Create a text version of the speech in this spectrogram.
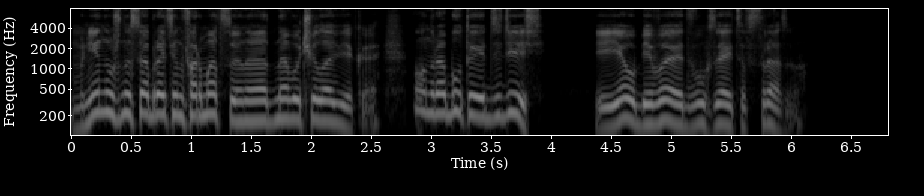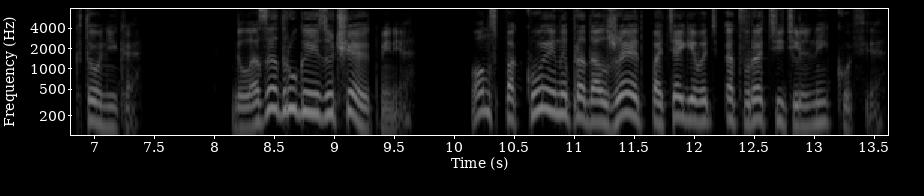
Мне нужно собрать информацию на одного человека. Он работает здесь, и я убиваю двух зайцев сразу. Кто Ника? Глаза друга изучают меня. Он спокоен и продолжает подтягивать отвратительный кофе.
